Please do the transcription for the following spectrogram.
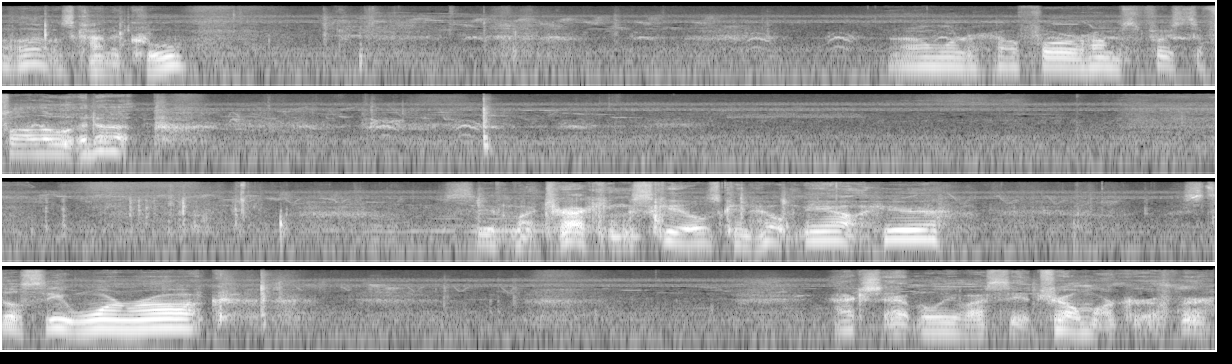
Well, that was kind of cool. I wonder how far I'm supposed to follow it up. See if my tracking skills can help me out here. I still see worn rock. Actually, I believe I see a trail marker up there.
